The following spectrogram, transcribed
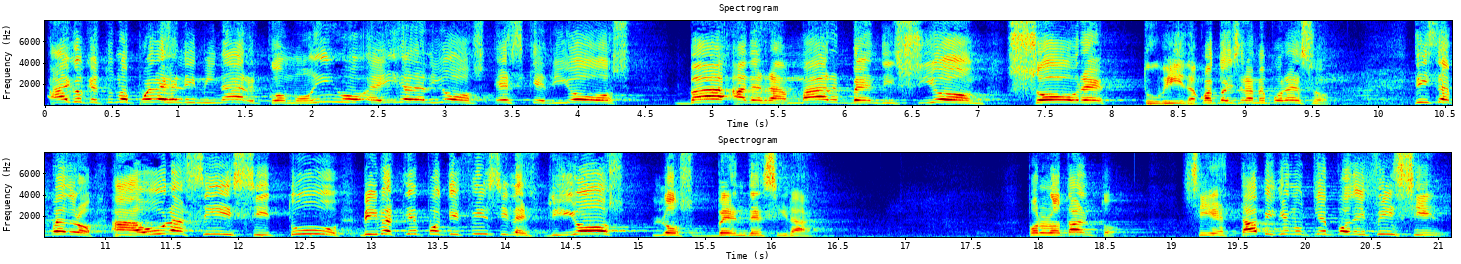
algo que tú no puedes eliminar como hijo e hija de Dios es que Dios va a derramar bendición sobre tu vida. ¿Cuánto dicen amén por eso? Dice Pedro, aún así, si tú vives tiempos difíciles, Dios los bendecirá. Por lo tanto, si estás viviendo un tiempo difícil,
